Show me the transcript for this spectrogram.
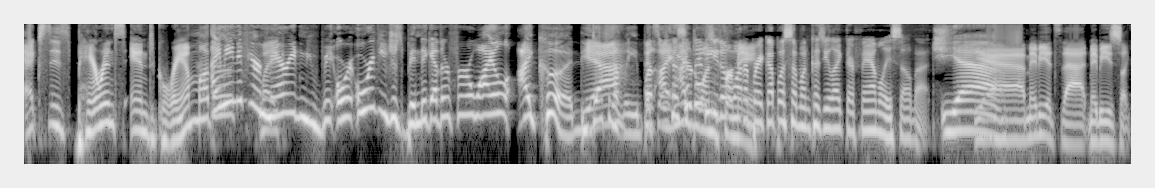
ex's parents and grandmother? I mean, if you're Like- married and you've been, or or if you've just been together for a while, I could Yeah, definitely. But it's a I, Because weird I sometimes one you don't want to break up with someone because you like their family so much. yeah, Yeah, maybe it's that. Maybe he's like,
